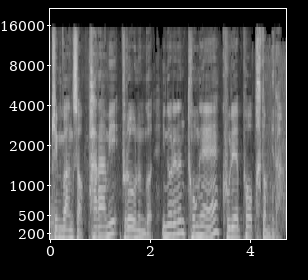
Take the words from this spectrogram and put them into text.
김광석 바람이 불어오는 곳. 이 노래는 동해 구례포 파도입니다.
